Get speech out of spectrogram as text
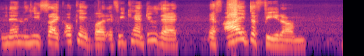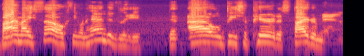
and then he's like, okay, but if he can't do that, if I defeat him by myself, single-handedly, then I'll be superior to Spider-Man.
